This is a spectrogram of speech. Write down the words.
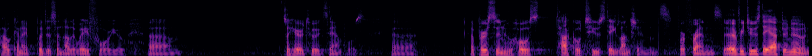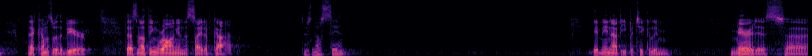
how can I put this another way for you? Um, so here are two examples. Uh, a person who hosts Taco Tuesday luncheons for friends every Tuesday afternoon that comes with a beer. There's nothing wrong in the sight of God. There's no sin. It may not be particularly meritorious uh,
